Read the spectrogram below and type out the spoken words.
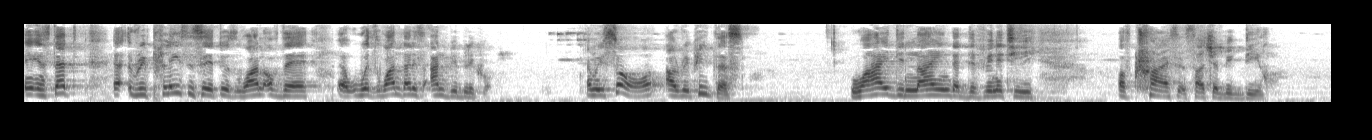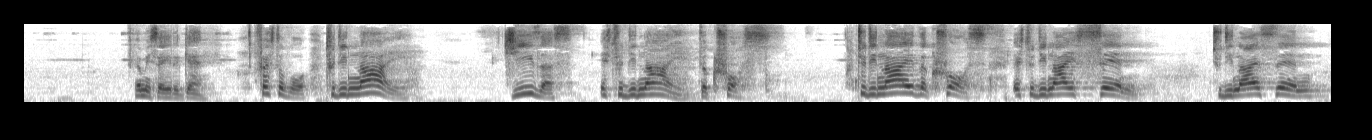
Instead, uh, replaces it with one of the uh, with one that is unbiblical. And we saw, I'll repeat this. Why denying the divinity of Christ is such a big deal. Let me say it again. First of all, to deny Jesus is to deny the cross. To deny the cross is to deny sin. To deny sin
